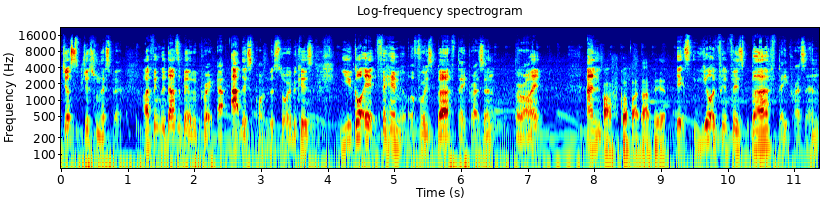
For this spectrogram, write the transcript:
just just from this bit, I think the dad's a bit of a prick at, at this point of the story because you got it for him for his birthday present, all right, and oh, I forgot about that bit. it's you got it for his birthday present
